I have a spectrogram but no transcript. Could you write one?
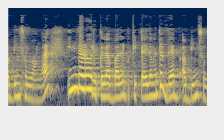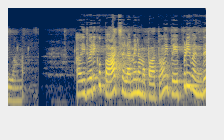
அப்படின்னு சொல்லுவாங்க. இந்த இடம் இருக்குல்ல பல்ப் கிட்ட. இதை வந்து வெப் அப்படின்னு சொல்லுவாங்க. இது வரைக்கும் பார்ட்ஸ் எல்லாமே நம்ம பார்த்தோம். இப்போ எப்படி வந்து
